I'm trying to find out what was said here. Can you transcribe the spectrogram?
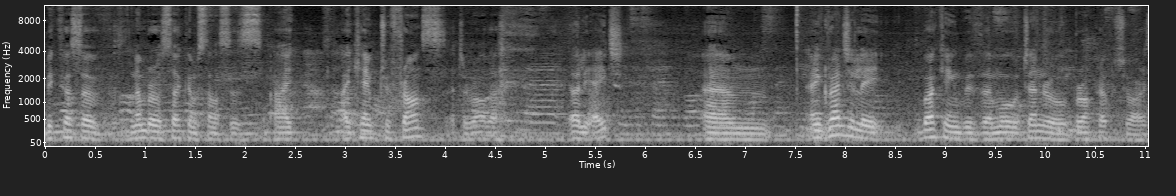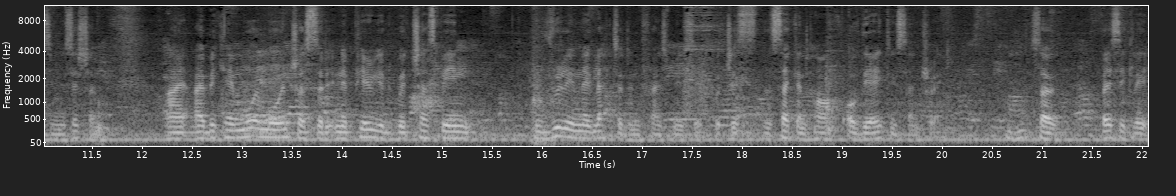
because of a number of circumstances, I, I came to France at a rather early age. Um, and gradually, working with a more general Baroque repertoire as a musician, I, I became more and more interested in a period which has been really neglected in French music, which is the second half of the 18th century. So, basically,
